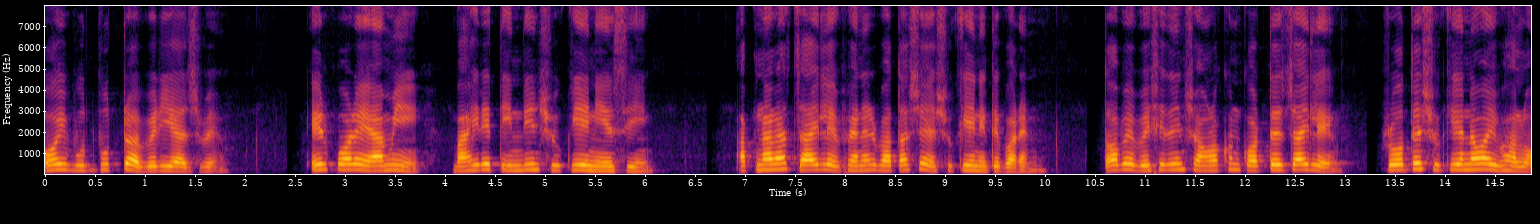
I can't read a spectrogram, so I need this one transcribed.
ওই বুদবুদটা বেরিয়ে আসবে। এরপরে আমি বাহিরে তিন দিন শুকিয়ে নিয়েছি। আপনারা চাইলে ফ্যানের বাতাসে শুকিয়ে নিতে পারেন। তবে বেশি দিন সংরক্ষণ করতে চাইলে রোদে শুকিয়ে নেওয়াই ভালো।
